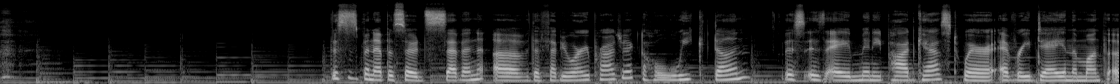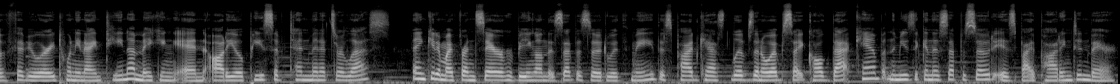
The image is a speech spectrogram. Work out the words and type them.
This has been episode seven of the February Project, a whole week done. This is a mini podcast where every day in the month of February 2019, I'm making an audio piece of 10 minutes or less. Thank you to my friend Sarah for being on this episode with me. This podcast lives on a website called Batcamp, and the music in this episode is by Podington Bear.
